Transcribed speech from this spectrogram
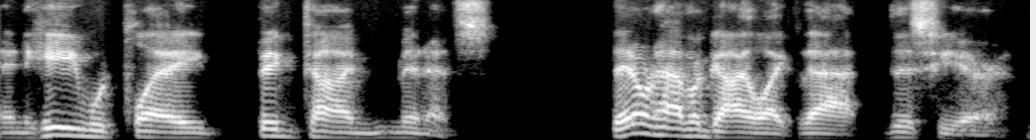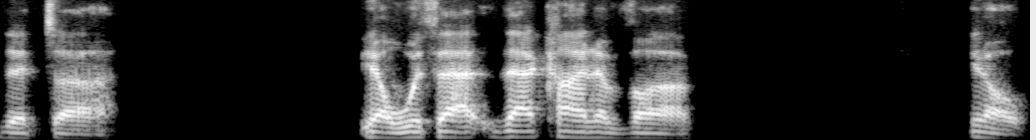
and he would play big time minutes. They don't have a guy like that this year. That uh, you know, with that that kind of uh, you know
